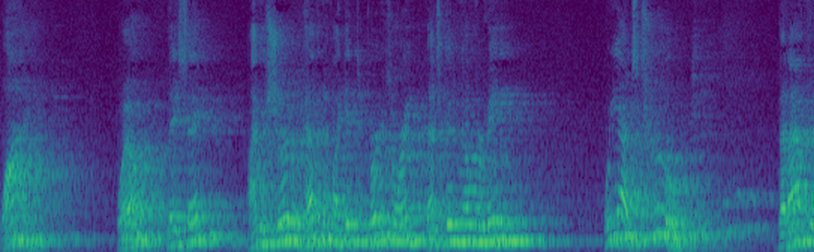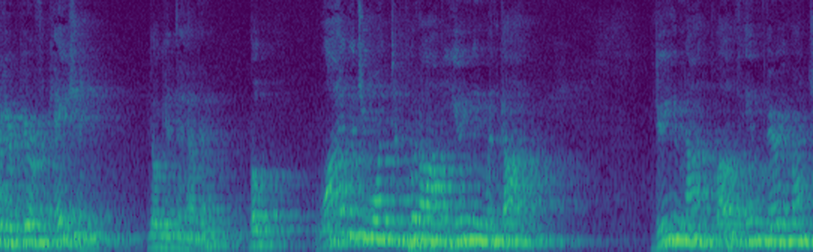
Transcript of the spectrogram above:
why? Well, they say, I'm assured of heaven if I get to purgatory. That's good enough for me. Well, yeah, it's true that after your purification, you'll get to heaven. But why would you want to put off union with God? Do you not love Him very much?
